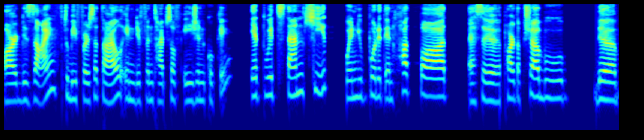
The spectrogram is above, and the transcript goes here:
are designed to be versatile in different types of Asian cooking. It withstands heat when you put it in hot pot as a part of shabu. The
